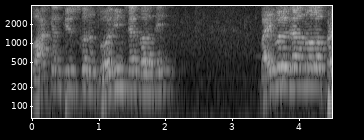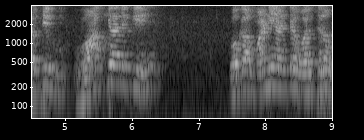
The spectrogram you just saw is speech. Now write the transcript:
వాక్యం తీసుకొని బోధించే కొలది బైబిల్ గ్రంథంలో ప్రతి వాక్యానికి ఒక మణి అంటే వజ్రం.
